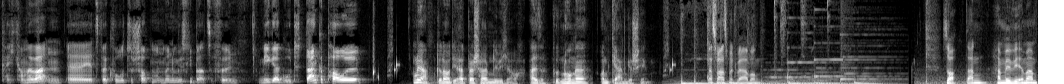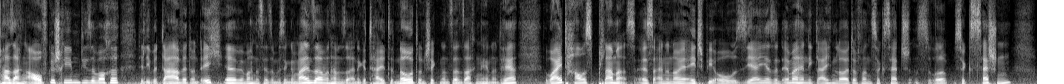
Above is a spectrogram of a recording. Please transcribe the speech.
Kann ich kaum erwarten, äh, jetzt bei Koro zu shoppen und meine Müsli-Bar zu füllen. Mega gut. Danke, Paul. Ja, genau, die Erdbeerscheiben liebe ich auch. Also, guten Hunger und gern geschehen. Das war's mit Werbung. So, dann haben wir wie immer ein paar Sachen aufgeschrieben diese Woche. Der liebe David und ich, äh, wir machen das ja so ein bisschen gemeinsam und haben so eine geteilte Note und schicken uns dann Sachen hin und her. White House Plumbers ist eine neue HBO-Serie, sind immerhin die gleichen Leute von Succession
